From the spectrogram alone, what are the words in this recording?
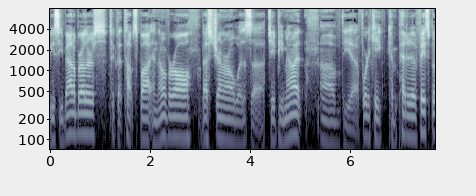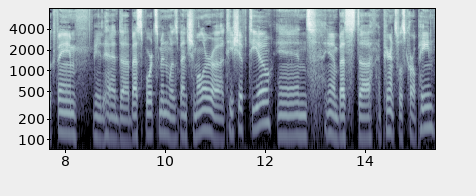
BC Battle Brothers took that top spot in the overall. Best general was uh, JP Mowat of the uh, 40k competitive Facebook fame. We had uh, best sportsman was Ben Schmuller, uh, T-Shift TO, and yeah, best uh, appearance was Carl Payne.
